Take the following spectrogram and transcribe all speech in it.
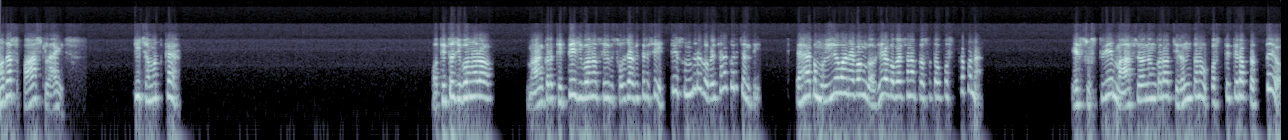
ମଦର୍ସ ପାଷ୍ଟ ଲାଇଫ କି ଚମତ୍କାର ଅତୀତ ଜୀବନର ମାଙ୍କର କେତେ ଜୀବନ ସେ ସଜା ଭିତରେ ସେ ଏତେ ସୁନ୍ଦର ଗବେଷଣା କରିଛନ୍ତି ଏହା ଏକ ମୂଲ୍ୟବାନ ଏବଂ ଗଭୀର ଗବେଷଣା ପ୍ରସ୍ତୁତ ଉପସ୍ଥାପନା ଏ ସୃଷ୍ଟିରେ ମା ଶ୍ରୀମାନଙ୍କର ଚିରନ୍ତନ ଉପସ୍ଥିତିର ପ୍ରତ୍ୟୟ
